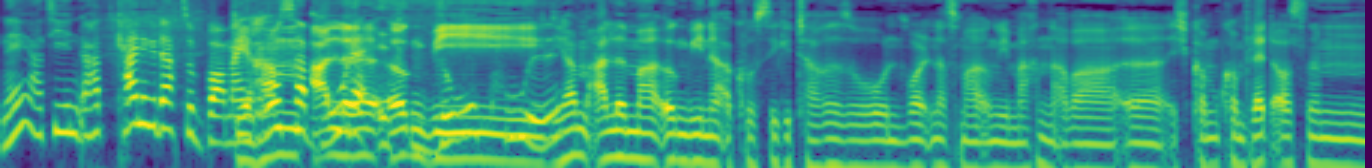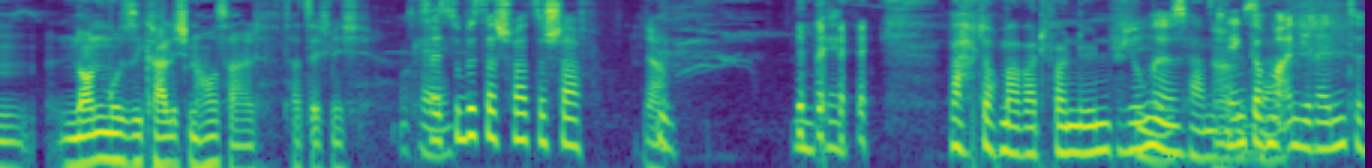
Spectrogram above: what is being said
Nee, hat die hat keine gedacht so, boah, mein Die großer haben Bruder alle ist irgendwie, so cool. die haben alle mal irgendwie eine Akustikgitarre so und wollten das mal irgendwie machen, aber äh, ich komme komplett aus einem non-musikalischen Haushalt, tatsächlich. okay. Das heißt, du bist das schwarze Schaf. Ja. Okay. Mach doch mal was Vernünftiges, Junge, haben sie denk doch mal an die Rente.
